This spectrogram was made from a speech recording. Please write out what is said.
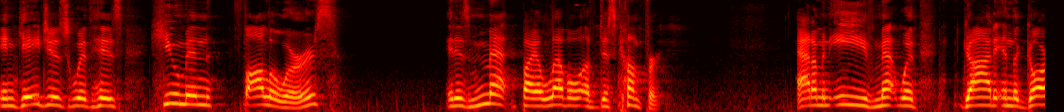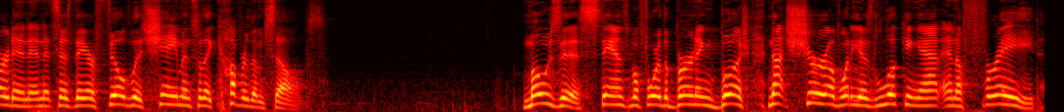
engages with his human followers, it is met by a level of discomfort. Adam and Eve met with God in the garden, and it says they are filled with shame, and so they cover themselves. Moses stands before the burning bush, not sure of what he is looking at and afraid.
